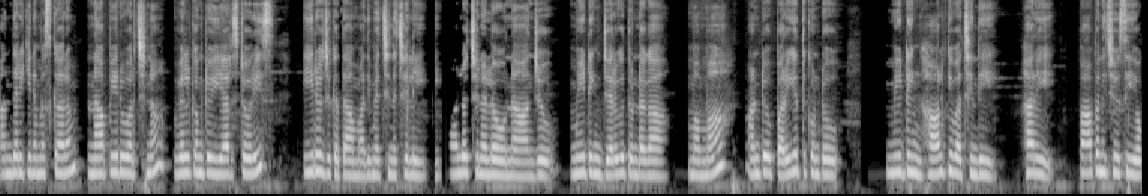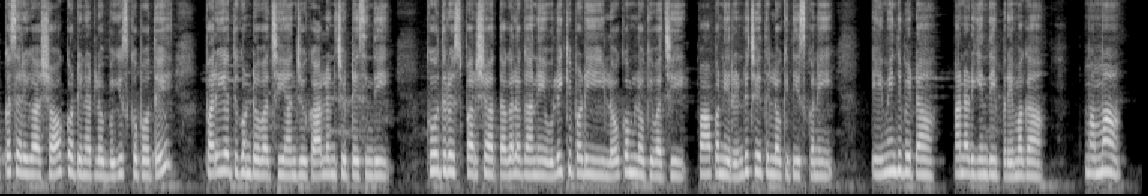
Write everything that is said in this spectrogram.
అందరికీ నమస్కారం. నా పేరు Archana. Welcome to ER stories ఈరోజు కథ మది మెచ్చిన చెలి ఆలోచనలో ఉన్న అంజు మీటింగ్ జరుగుతుండగా మమ్మ అంటూ పరిగెత్తుకుంటూ మీటింగ్ హాల్కి వచ్చింది. హరి పాపని చూసి ఒక్కసారిగా షాక్ కొట్టినట్లు బిగుసుకుపోతే పరిగెత్తుకుంటూ వచ్చి అంజు కాళ్ళని చుట్టేసింది. కూతురు స్పర్శ తగలగానే ఉలిక్కిపడి ఈ లోకంలోకి వచ్చి పాపని రెండు చేతుల్లోకి తీసుకొని ఏమైంది బేటా? అని అడిగింది ప్రేమగా. మమ్మ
